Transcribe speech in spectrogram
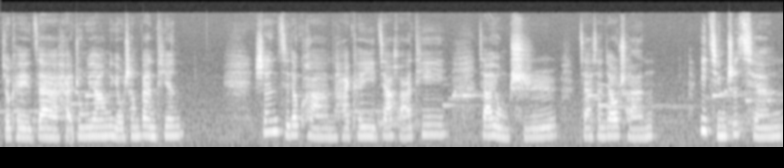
就可以在海中央游上半天。升级的款还可以加滑梯、加泳池、加香蕉船。疫情之前，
